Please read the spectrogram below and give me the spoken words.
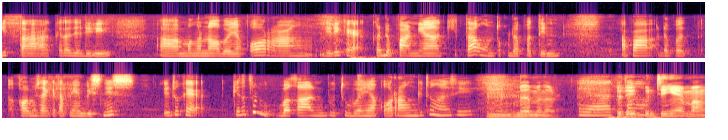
kita kita jadi uh, mengenal banyak orang jadi kayak ke depannya kita untuk dapetin apa dapat kalau misalnya kita punya bisnis itu kayak kita tuh bakalan butuh banyak orang gitu gak sih Hmm, benar-benar. ya Jadi kita- kuncinya emang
